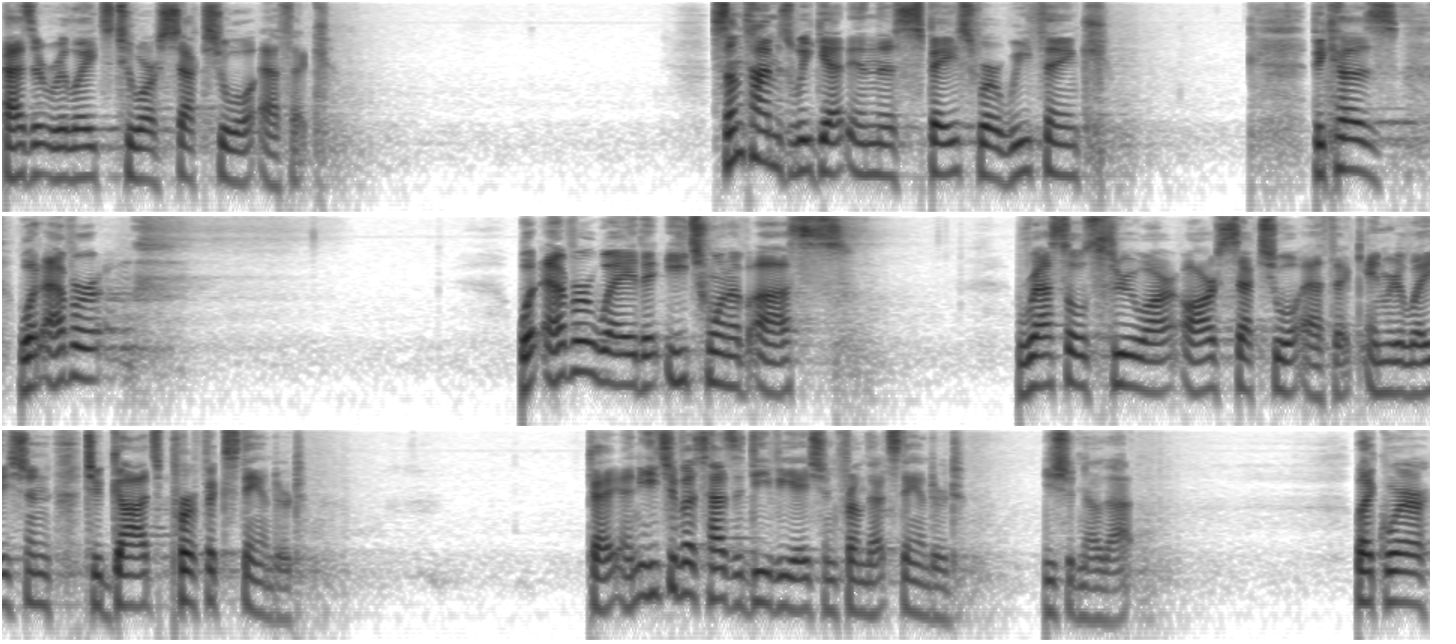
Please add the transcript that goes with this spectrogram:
as it relates to our sexual ethic. Sometimes we get in this space where we think, because whatever whatever way that each one of us wrestles through our, our sexual ethic in relation to God's perfect standard. Okay, and each of us has a deviation from that standard. You should know that. Like, where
